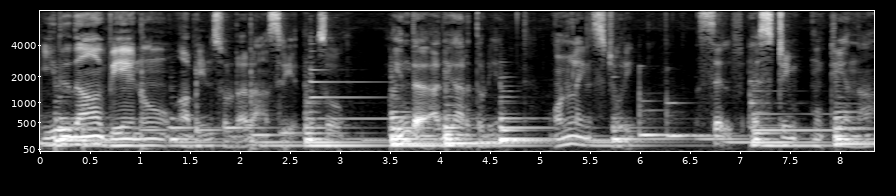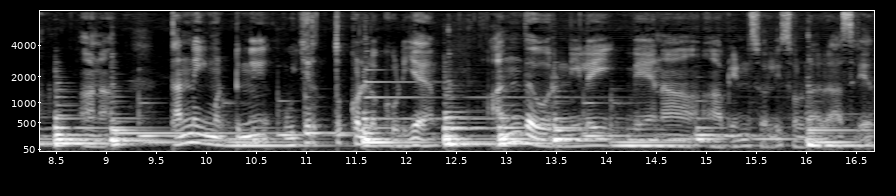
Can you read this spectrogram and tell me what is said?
இதுதான் வேணும் அப்படின்னு சொல்கிறார் ஆசிரியர். ஸோ இந்த அதிகாரத்துடைய ஆன்லைன் ஸ்டோரி செல்ஃப் எஸ்டீம் முக்கியம்தான். ஆனால் தன்னை மட்டுமே உயர்த்து கொள்ளக்கூடிய அந்த ஒரு நிலை வேணாம் அப்படின்னு சொல்லி சொல்கிறாரு ஆசிரியர்.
